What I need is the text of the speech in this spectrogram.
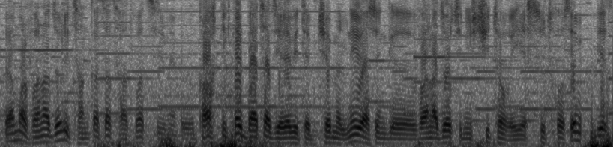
Դրա համար Վանաձորի ցանկացած հատված սիրում եմ։ Գաղտնիքներ բացած երևի թե չեմ լնի, ասենք Վանաձորցին ինչ չի թողի, ես սուտ խոսեմ։ Ես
